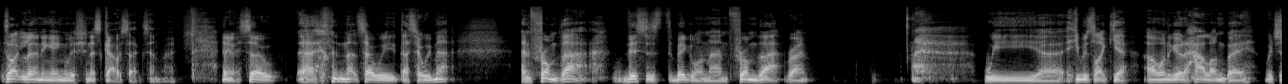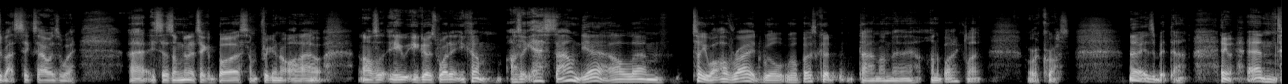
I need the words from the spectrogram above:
It's like learning English in a Scouse accent, right? Anyway, so, uh, and that's how we, that's how we met. And from that, this is the big one, man. From that, right? We uh, he was like, "Yeah, I want to go to Halong Bay, which is about six hours away." Uh, he says, "I'm going to take a bus. I'm figuring it all out." And I was like, he, he, goes, "Why don't you come?" I was like, "Yeah, sound. Yeah, I'll um, tell you what. I'll ride. We'll we'll both go down on a on a bike line or across." No, it is a bit down. Anyway, and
